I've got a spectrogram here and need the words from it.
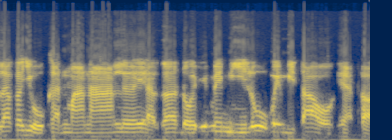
แล้วก็อยู่กันมานานเลยอะก็โดยที่ไม่มีลูกไม่มีเต้าเนี่ยก็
